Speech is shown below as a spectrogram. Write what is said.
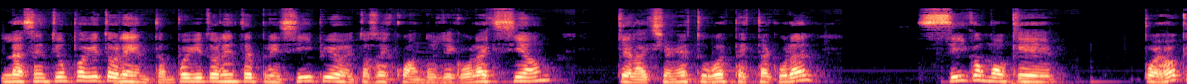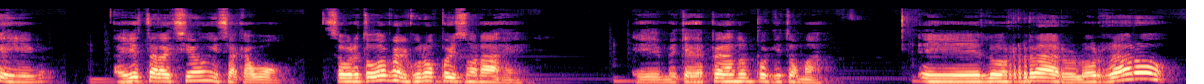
la sentí un poquito lenta, un poquito lenta al principio, entonces cuando llegó la acción, que la acción estuvo espectacular, sí como que, pues ok, ahí está la acción y se acabó. Sobre todo con algunos personajes. Eh, me quedé esperando un poquito más. Eh, lo raro, lo raro.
